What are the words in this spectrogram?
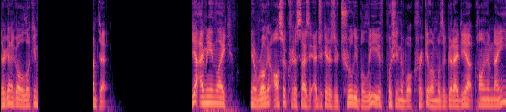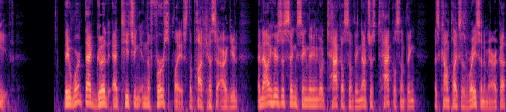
They're going to go looking for it. Yeah, I mean, like, you know, Rogan also criticized the educators who truly believe pushing the woke curriculum was a good idea, calling them naive. They weren't that good at teaching in the first place, the podcaster argued. And now here's this thing saying they're going to go tackle something, not just tackle something as complex as race in America,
